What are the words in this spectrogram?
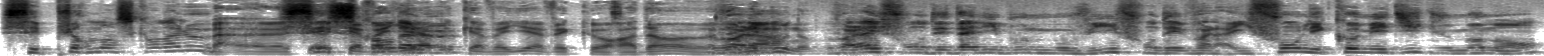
C'est purement scandaleux. Bah, euh, c'est scandaleux. Cavaillé avec euh, Radin, euh, voilà, Boone, hein. voilà, ils font des Danny Boone movies, ils font des, voilà, ils font les comédies du moment,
